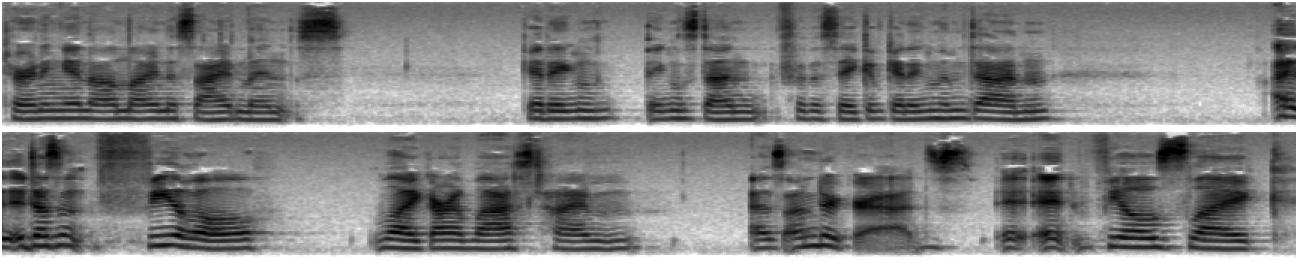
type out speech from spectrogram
turning in online assignments, getting things done for the sake of getting them done. I, it doesn't feel like our last time as undergrads. It, it feels like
